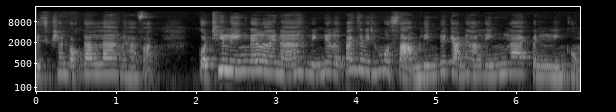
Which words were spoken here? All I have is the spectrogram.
description box ด้านล่างนะคะ ฝากกดที่ลิงก์ได้เลยนะ ลิงก์ได้เลยแป้งจะมีทั้งหมด 3 ลิงก์ด้วยกันนะคะ ลิงก์แรกเป็นลิงก์ของ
